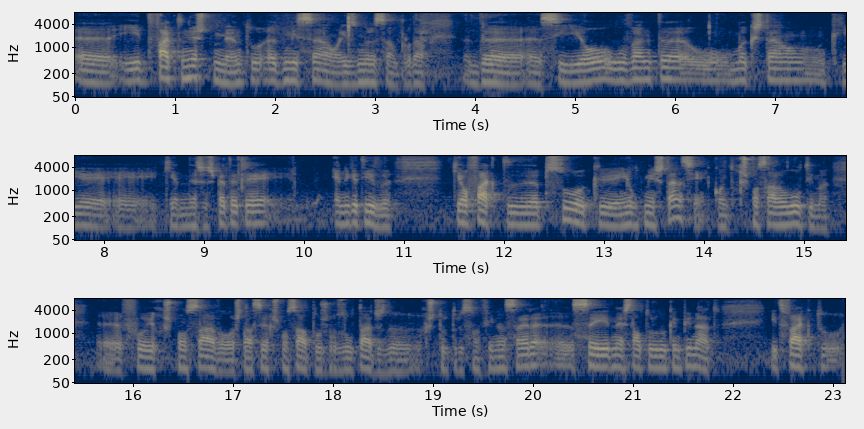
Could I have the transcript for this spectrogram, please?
Uh, e, de facto, neste momento, a demissão, a exoneração, perdão, da CEO levanta uma questão que é, é, que é nesse aspecto até é negativa, que é o facto de a pessoa que, em última instância, enquanto responsável última, uh, foi responsável ou está a ser responsável pelos resultados da reestruturação financeira, uh, sair nesta altura do campeonato. E, de facto,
